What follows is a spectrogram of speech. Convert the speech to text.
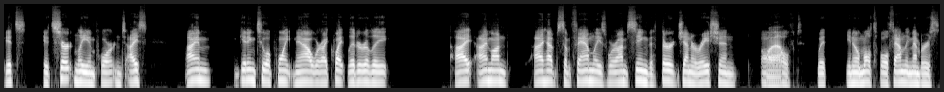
it's it's certainly important. I I'm getting to a point now where I quite literally I I'm on I have some families where I'm seeing the third generation involved wow. with you know multiple family members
